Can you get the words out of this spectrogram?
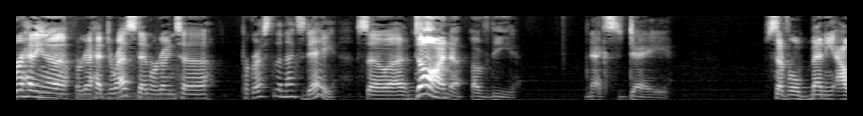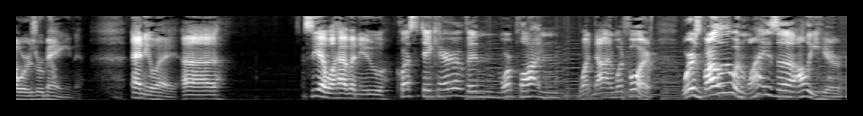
We're heading, uh, we're gonna head to rest, and we're going to progress to the next day. So, uh, dawn of the next day. Several many hours remain. Anyway, uh, so yeah, we'll have a new quest to take care of and more plot and whatnot and what for. Where's Barlow and why is uh, Ollie here?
